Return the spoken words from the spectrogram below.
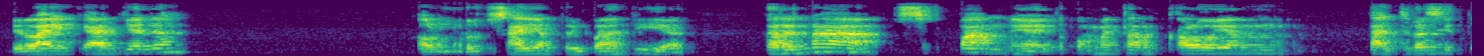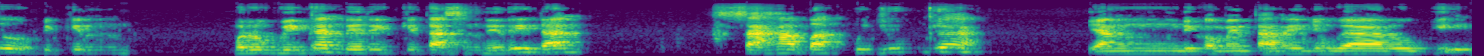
di like aja dah. Kalau menurut saya pribadi ya. Karena spam ya itu komentar kalau yang tak jelas itu bikin merugikan diri kita sendiri dan sahabatku juga. Yang dikomentari juga rugi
